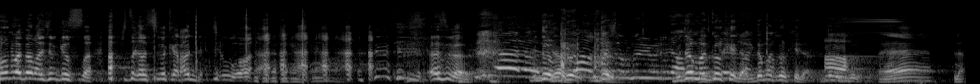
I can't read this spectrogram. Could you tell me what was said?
هو ما درى إيش القصة. أشتغل سبيكر عنده جوا اسمع. بدون بدون ما تقول كذا بدون ما تقول كذا. بدون ما تقول إيه. لا.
